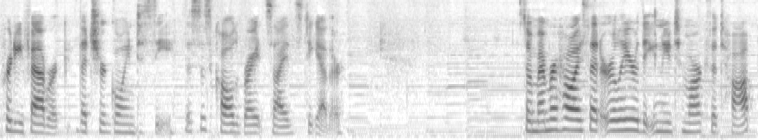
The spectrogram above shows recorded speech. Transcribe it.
pretty fabric that you're going to see. This is called right sides together. So remember how I said earlier that you need to mark the top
